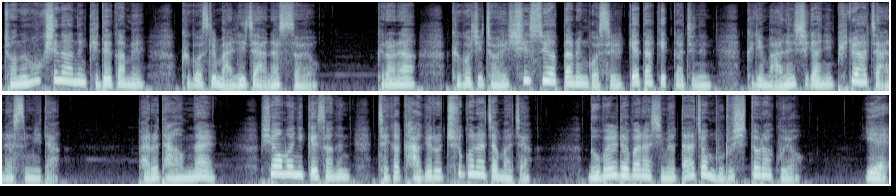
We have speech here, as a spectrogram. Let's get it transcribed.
저는 혹시나 하는 기대감에 그것을 말리지 않았어요. 그러나 그것이 저의 실수였다는 것을 깨닫기까지는 그리 많은 시간이 필요하지 않았습니다. 바로 다음 날 시어머니께서는 제가 가게로 출근하자마자 노발대발하시며 따져 물으시더라고요. 예,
